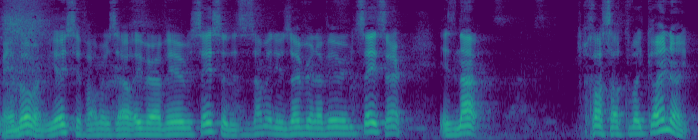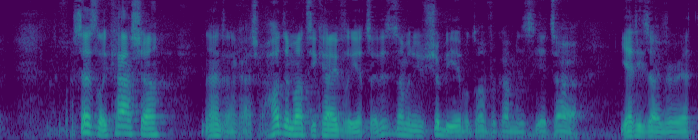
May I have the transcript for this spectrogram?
rainbow. Rabbi Yosef Omer Zel Over Aver B'Seser. This is somebody who's over an Aver B'Seser, is not Chosal Kvod Koinoi. It says like Kasha, not like Kasha. Hadamati Kaif Yitzhar. This is somebody who should be able to overcome his Yitzhara, yet he's over it.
